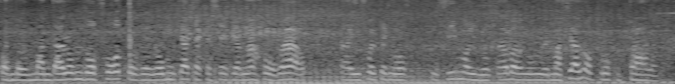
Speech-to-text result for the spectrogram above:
Cuando mandaron dos fotos de dos muchachas que se habían ahogado, ahí fue que nos pusimos y nos estábamos demasiado preocupadas.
